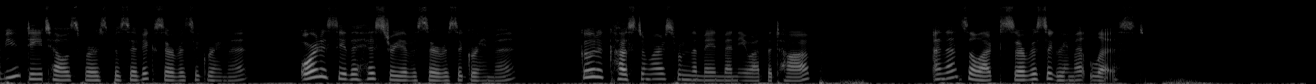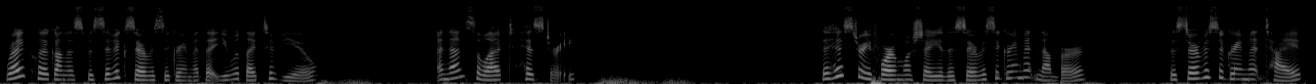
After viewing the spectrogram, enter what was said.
view details for a specific service agreement, or to see the history of a service agreement, go to Customers from the main menu at the top, and then select Service Agreement List. Right-click on the specific service agreement that you would like to view, and then select History. The History form will show you the service agreement number, the service agreement type,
